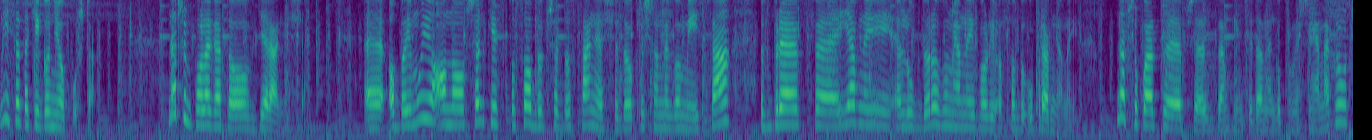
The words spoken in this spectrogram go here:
miejsca takiego nie opuszcza. Na czym polega to wdzieranie się? E, Obejmuje ono wszelkie sposoby przedostania się do określonego miejsca wbrew jawnej lub dorozumianej woli osoby uprawnionej. Na przykład przez zamknięcie danego pomieszczenia na klucz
